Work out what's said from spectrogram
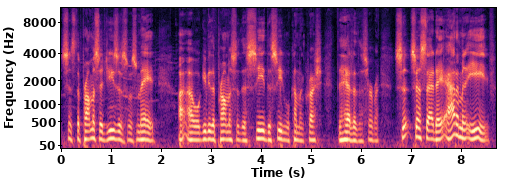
since the promise of Jesus was made, I, I, will give you the promise of the seed. The seed will come and crush the head of the serpent. Since, since that day, Adam and Eve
